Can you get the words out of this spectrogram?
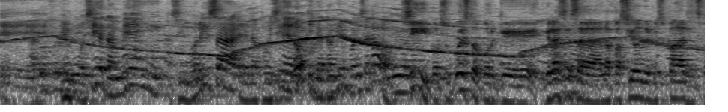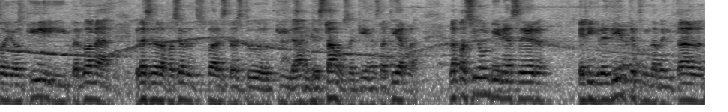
eh, en poesía también simboliza eh, la poesía erótica también por ese lado sí por supuesto porque gracias a la pasión de mis padres estoy aquí y perdona gracias a la pasión de tus padres estás tú aquí estamos aquí en esta tierra la pasión viene a ser el ingrediente fundamental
